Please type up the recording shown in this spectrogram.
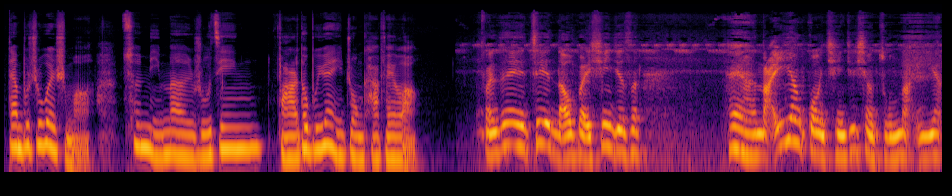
但不知为什么村民们如今反而都不愿意种咖啡了。反正这老百姓就是，哎呀，哪一样光钱就想种哪一样，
